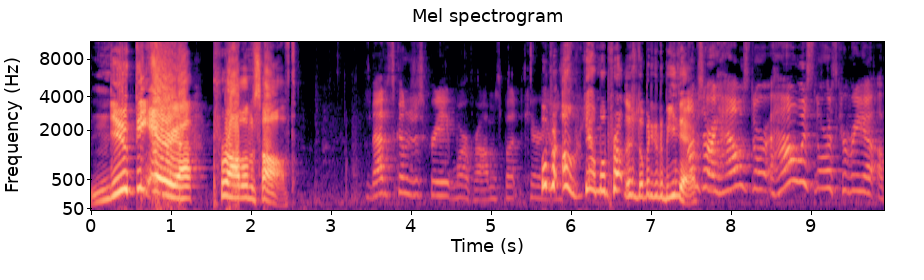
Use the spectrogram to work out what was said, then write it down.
Nuke the area, problem solved. That's gonna just create more problems. But carry Well, on. oh, yeah, more problems. there's nobody going to be there. I'm sorry. How is North How is North Korea a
